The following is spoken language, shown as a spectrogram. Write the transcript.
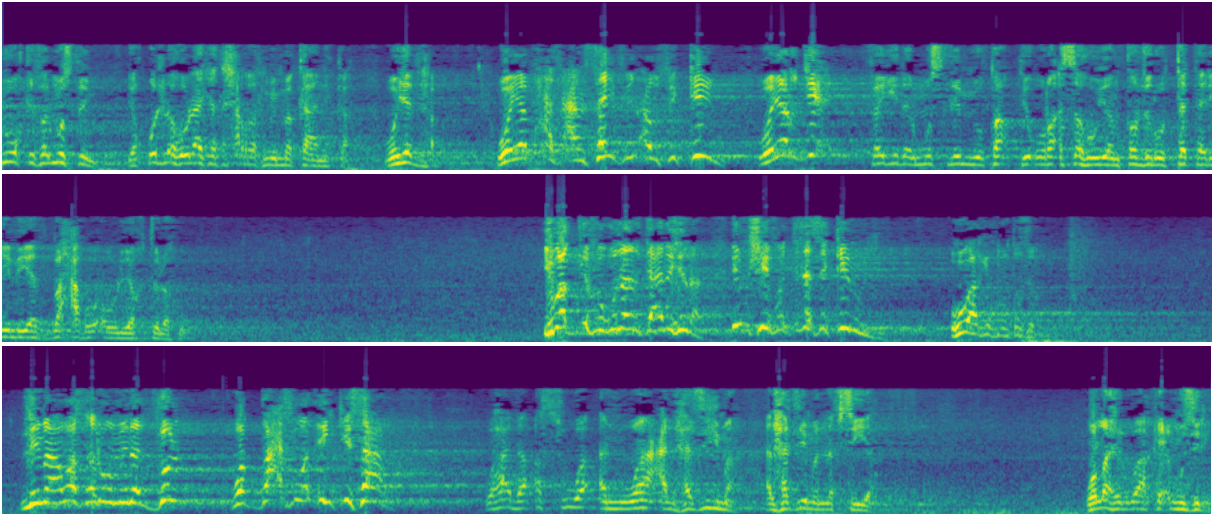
يوقف المسلم يقول له لا تتحرك من مكانك ويذهب ويبحث عن سيف أو سكين ويرجع فإذا المسلم يطأطئ رأسه ينتظر التتري ليذبحه أو ليقتله. يوقف يقول لنا تعالي هنا امشي فتش سكين ويجي. وهو واقف منتظر. لما وصلوا من الذل والضعف والانكسار. وهذا أسوأ أنواع الهزيمة الهزيمة النفسية. والله الواقع مزري.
